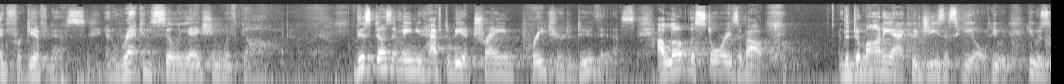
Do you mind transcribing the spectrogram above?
and forgiveness and reconciliation with God. This doesn't mean you have to be a trained preacher to do this. I love the stories about the demoniac who Jesus healed. He, he, was,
